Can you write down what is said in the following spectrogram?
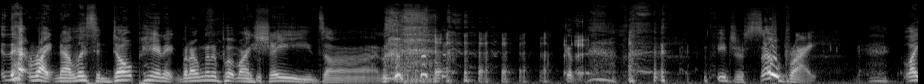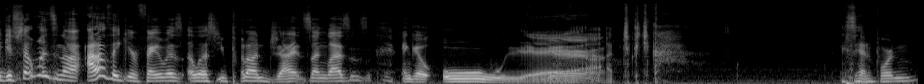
that right now, listen, don't panic. But I'm gonna put my shades on. 'Cause the future's so bright. Like if someone's not, I don't think you're famous unless you put on giant sunglasses and go, "Oh yeah." Chicka-chicka. Is that important?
